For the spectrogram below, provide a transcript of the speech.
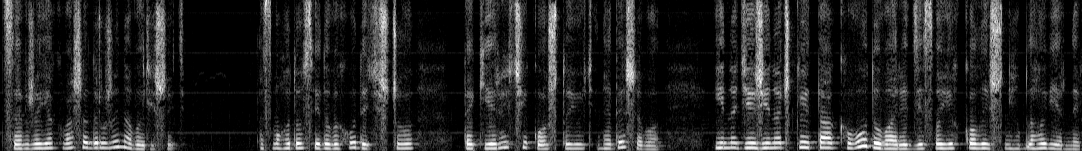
це вже як ваша дружина вирішить. З мого досвіду виходить, що такі речі коштують недешево. Іноді жіночки так воду варять зі своїх колишніх благовірних,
